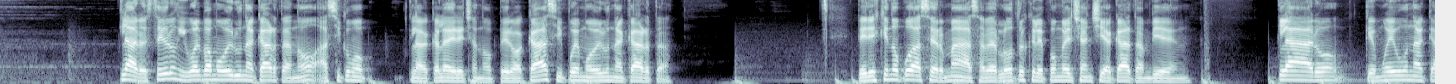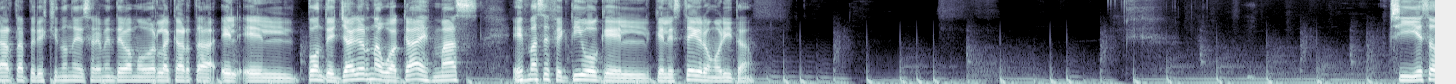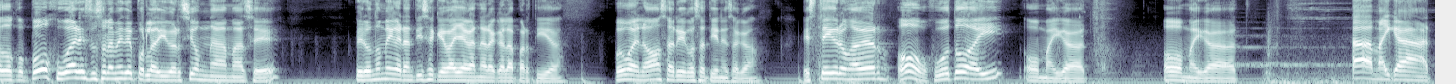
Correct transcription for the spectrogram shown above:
Claro, Stegron igual va a mover una carta, ¿no? Así como... Claro, acá a la derecha no. Pero acá sí puede mover una carta. Pero es que no puedo hacer más. A ver, lo otro es que le ponga el Chanchi acá también. Claro, que mueve una carta, pero es que no necesariamente va a mover la carta. El, el ponte, Jaggernaut acá es más es más efectivo que el, que el Stegron ahorita. Sí, esa dos... Puedo jugar eso solamente por la diversión nada más, ¿eh? Pero no me garantiza que vaya a ganar acá la partida. Pues bueno, vamos a ver qué cosa tienes acá. Stegron, a ver. Oh, ¿jugó todo ahí? Oh my god. Oh my god. Oh my god.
